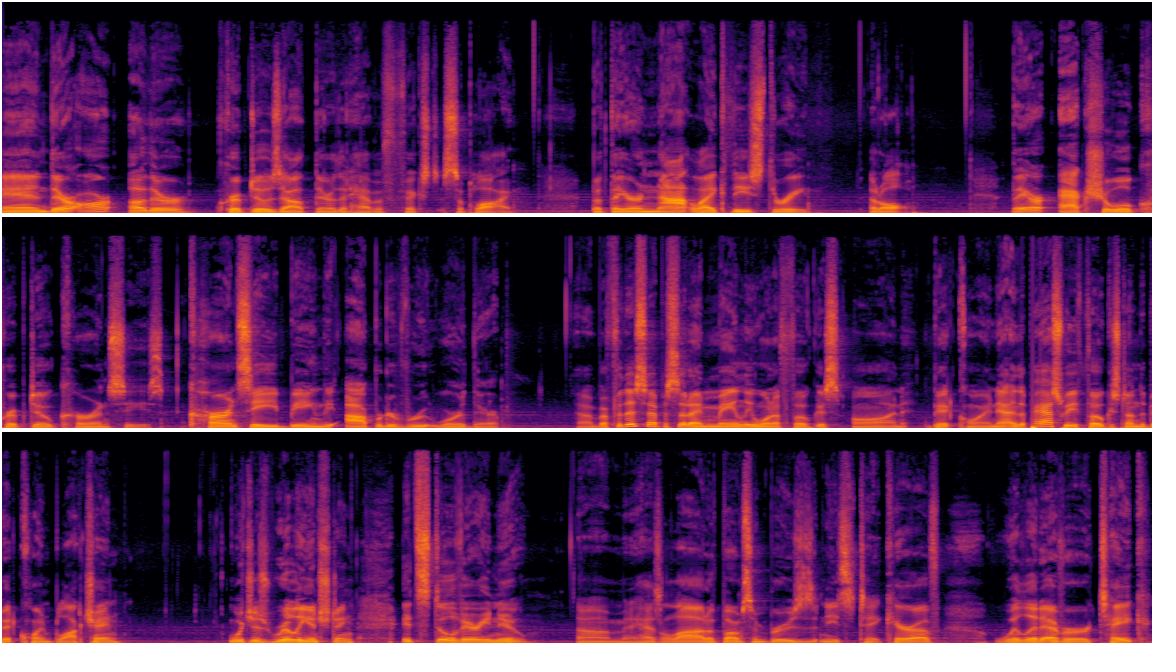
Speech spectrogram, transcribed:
And there are other cryptos out there that have a fixed supply, but they are not like these three at all. They are actual cryptocurrencies, currency being the operative root word there. Uh, but for this episode, I mainly want to focus on Bitcoin. Now, in the past, we focused on the Bitcoin blockchain, which is really interesting. It's still very new. Um, it has a lot of bumps and bruises it needs to take care of. Will it ever take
